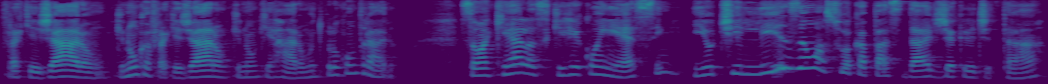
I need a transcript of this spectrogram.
fraquejaram, que nunca fraquejaram, que nunca erraram, muito pelo contrário. São aquelas que reconhecem e utilizam a sua capacidade de acreditar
